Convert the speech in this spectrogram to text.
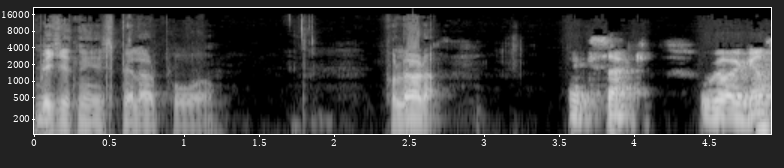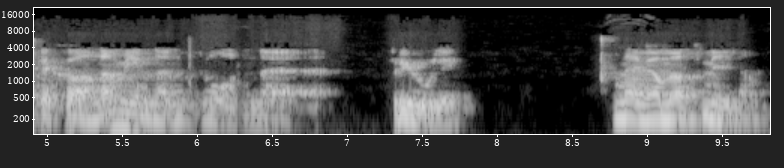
Vilket ni spelar på, på lördag. Exakt. Och vi har ju ganska sköna minnen från eh, Friuli. När vi har mött Milan.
